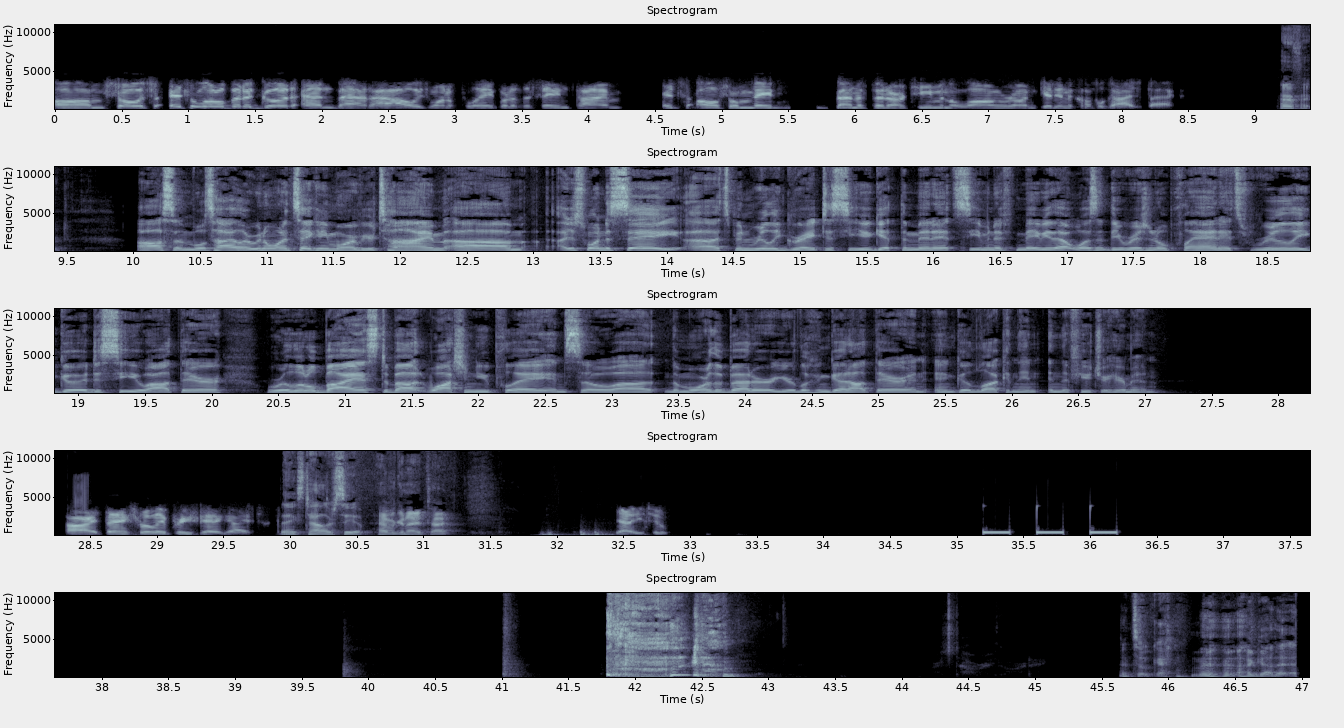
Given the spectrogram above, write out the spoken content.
Um, so it's it's a little bit of good and bad. I always want to play, but at the same time, it's also may benefit our team in the long run getting a couple guys back. Perfect. Awesome. Well, Tyler, we don't want to take any more of your time. Um, I just wanted to say uh, it's been really great to see you get the minutes, even if maybe that wasn't the original plan. It's really good to see you out there we're a little biased about watching you play, and so uh, the more the better. You're looking good out there, and, and good luck in the, in the future here, man. All right, thanks. Really appreciate it, guys. Thanks, Tyler. See you. Have a good night, Ty. Yeah, you too. It's okay. I got it.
